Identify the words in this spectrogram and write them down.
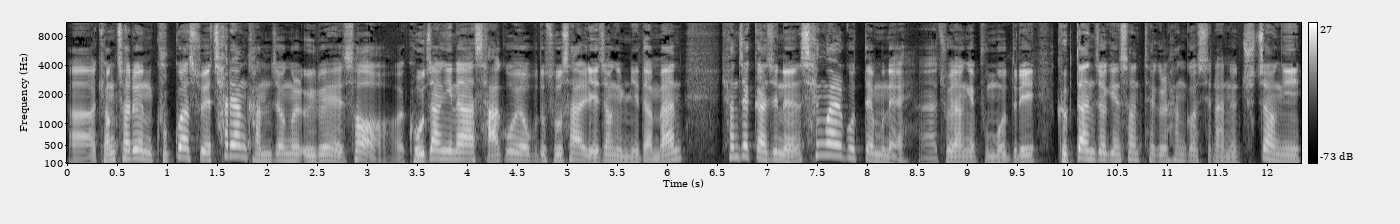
아, 경찰은 국과수의 차량 감정을 의뢰해서 고장이나 사고 여부도 조사할 예정입니다만 현재까지는 생활고 때문에 아, 조양의 부모들이 극단적인 선택을 한 것이라는 추정이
